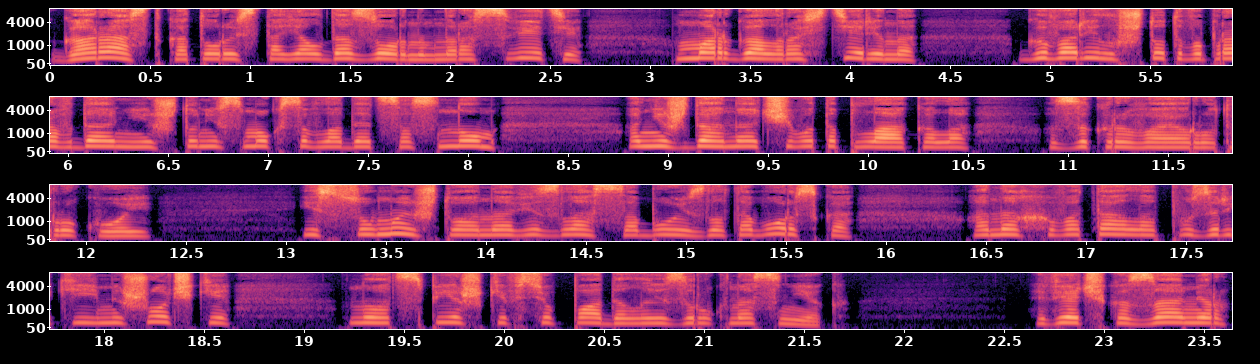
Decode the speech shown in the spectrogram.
Гораст, который стоял дозорным на рассвете, моргал растерянно, говорил что-то в оправдании, что не смог совладать со сном, а нежданно от чего-то плакала, закрывая рот рукой. Из сумы, что она везла с собой из Златоборска, она хватала пузырьки и мешочки, но от спешки все падало из рук на снег. Вячка замер,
